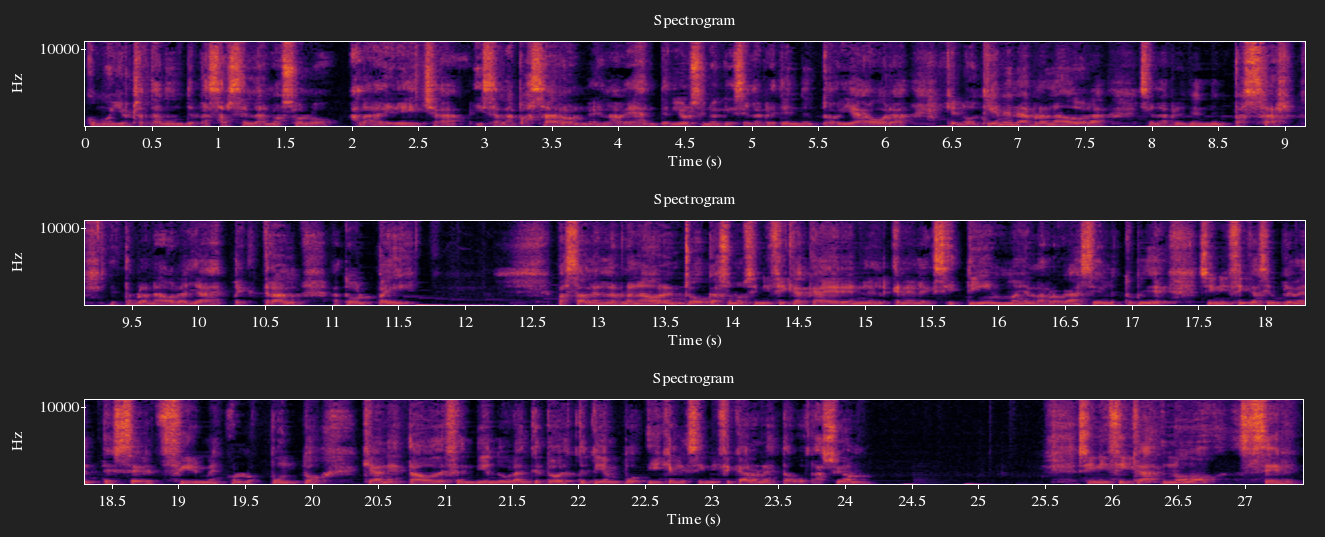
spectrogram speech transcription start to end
como ellos trataron de pasársela no solo a la derecha y se la pasaron en la vez anterior, sino que se la pretenden todavía ahora, que no tienen aplanadora, se la pretenden pasar. Esta planadora ya espectral a todo el país. Pasarles la planadora en todo caso no significa caer en el, exitismo y en la arrogancia y la estupidez. Significa simplemente ser firmes con los puntos que han estado defendiendo durante todo este tiempo y que le significaron esta votación. Significa no ser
